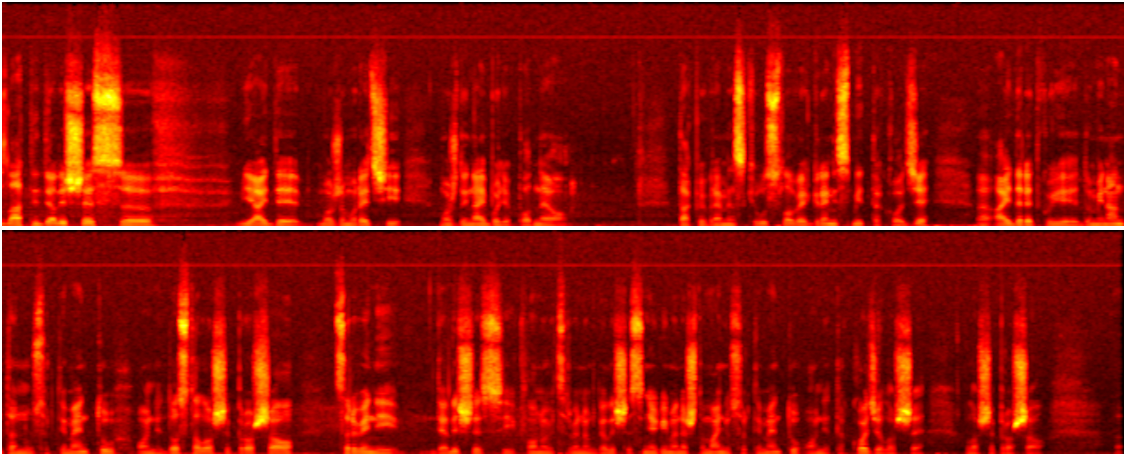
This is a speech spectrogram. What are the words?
Zlatni delišes e, je, ajde, možemo reći, možda i najbolje podneo takve vremenske uslove. Granny Smith takođe. E, Ajderet koji je dominantan u sortimentu, on je dosta loše prošao. Crveni Delišes i klonovi crvenog Delišes, njega ima nešto manje u sortimentu, on je takođe loše, loše prošao. E,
